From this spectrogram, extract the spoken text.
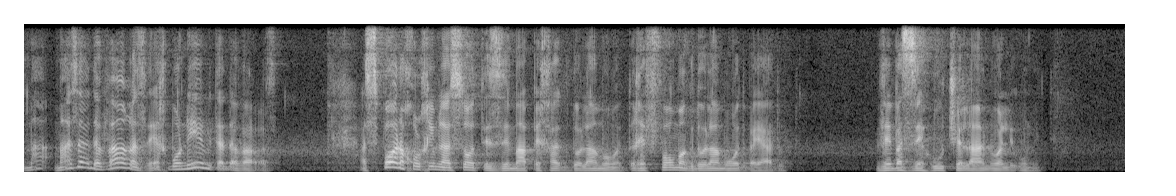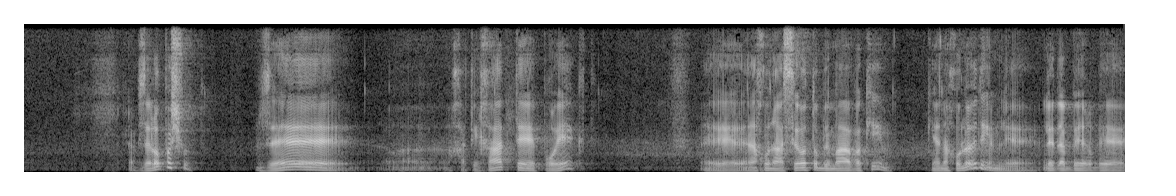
מה, מה זה הדבר הזה? איך בונים את הדבר הזה? אז פה אנחנו הולכים לעשות איזו מהפכה גדולה מאוד, רפורמה גדולה מאוד ביהדות, ובזהות שלנו הלאומית. עכשיו, זה לא פשוט, זה חתיכת אה, פרויקט. אה, אנחנו נעשה אותו במאבקים, כי אנחנו לא יודעים לדבר ב-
